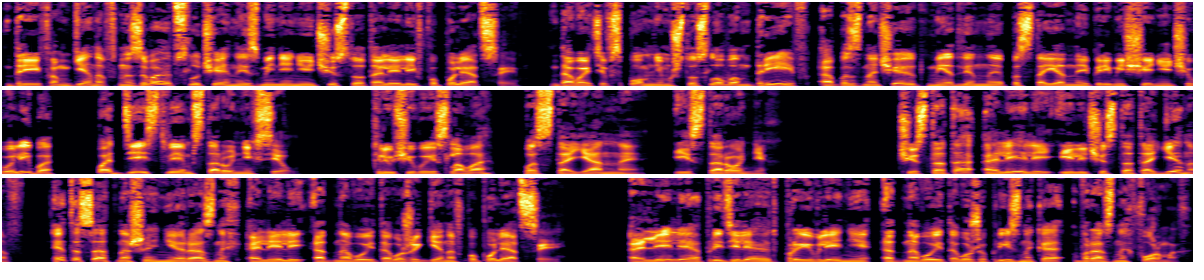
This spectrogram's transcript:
Дрейфом генов называют случайные изменения частот аллелей в популяции. Давайте вспомним, что словом «дрейф» обозначают медленное постоянное перемещение чего-либо под действием сторонних сил. Ключевые слова «постоянное» и «сторонних». Частота аллелей или частота генов — это соотношение разных аллелей одного и того же гена в популяции. Аллели определяют проявление одного и того же признака в разных формах.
